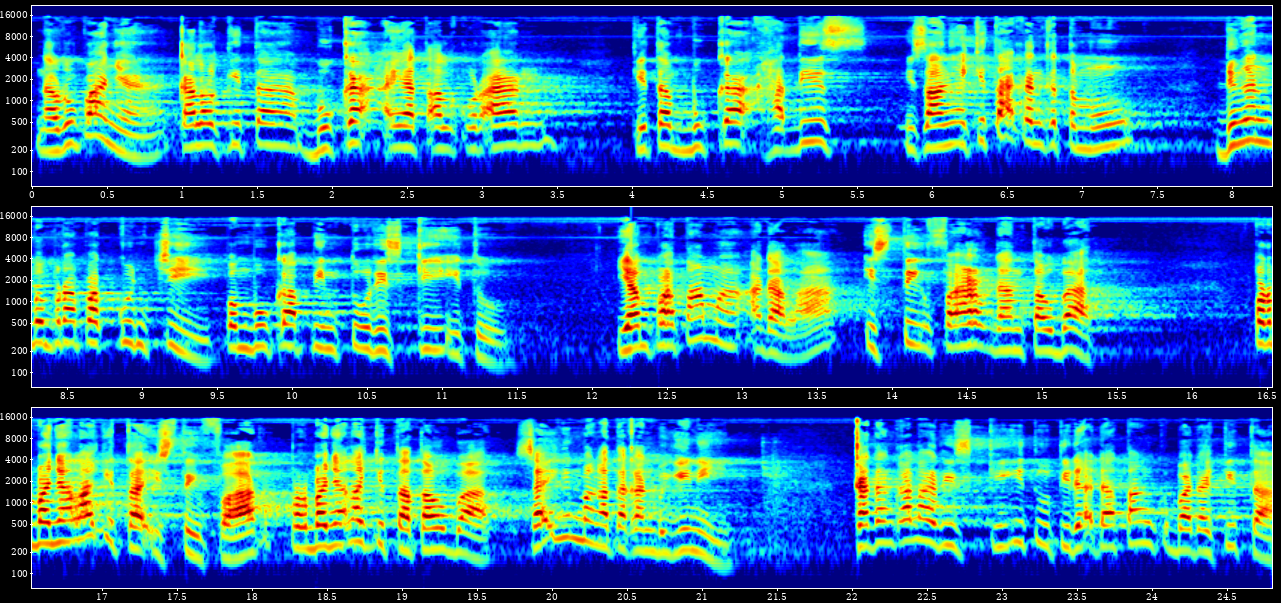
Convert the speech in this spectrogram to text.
Nah rupanya kalau kita buka ayat Al-Quran, kita buka hadis, misalnya kita akan ketemu dengan beberapa kunci pembuka pintu rizki itu. Yang pertama adalah istighfar dan taubat. Perbanyaklah kita istighfar, perbanyaklah kita taubat. Saya ingin mengatakan begini, kadangkala rizki itu tidak datang kepada kita,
